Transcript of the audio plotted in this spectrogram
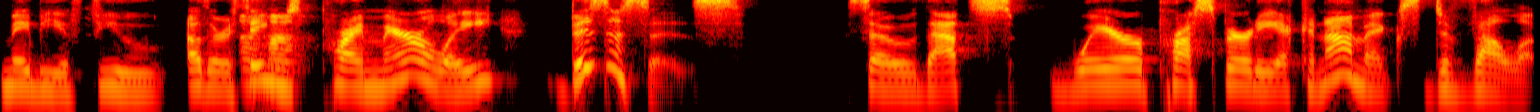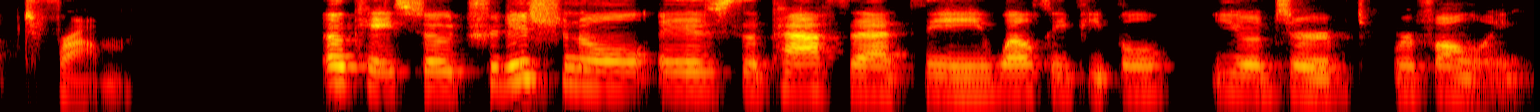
maybe a few other things, uh-huh. primarily businesses. So that's where prosperity economics developed from. Okay, so traditional is the path that the wealthy people you observed were following.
